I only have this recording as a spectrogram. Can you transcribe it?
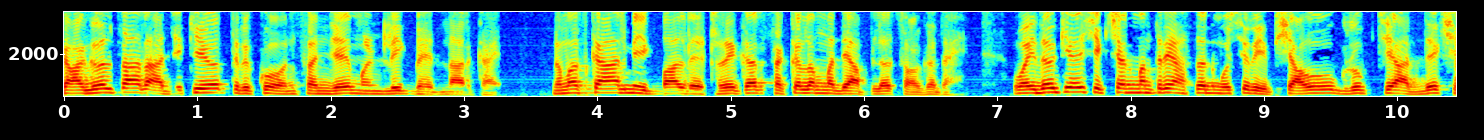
कागलचा राजकीय त्रिकोण संजय मंडलिक भेदणार काय? नमस्कार मी इक्बाल रेठरेकर सकलममध्ये आपलं स्वागत आहे. वैद्यकीय शिक्षण मंत्री हसन मुश्रीफ शाहू ग्रुपचे अध्यक्ष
